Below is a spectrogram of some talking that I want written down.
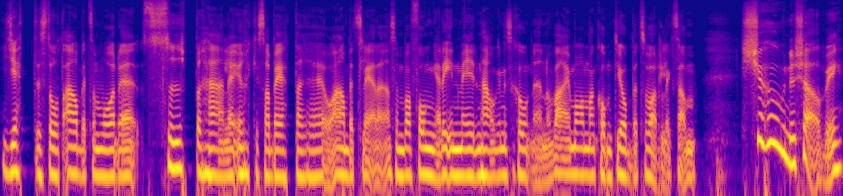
jättestort arbetsområde, superhärliga yrkesarbetare och arbetsledare som bara fångade in mig i den här organisationen och varje morgon man kom till jobbet så var det liksom, tjoho, nu kör vi!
